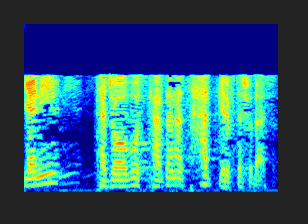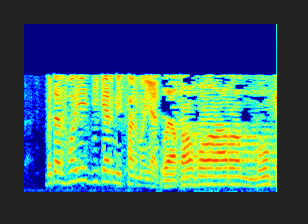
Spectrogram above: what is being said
یعنی تجاوز کردن از حد گرفته شده است. و در های دیگر میفرماید وقضى ربك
